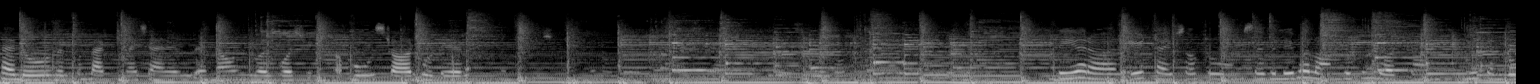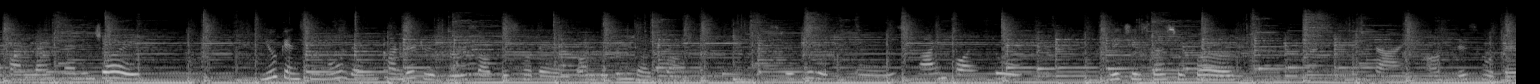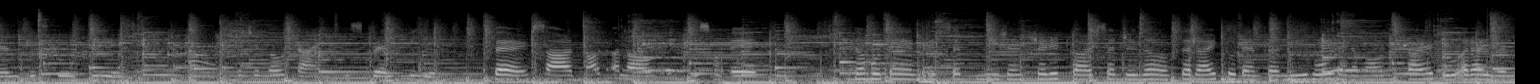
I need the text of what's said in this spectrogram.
Hello, welcome back to my channel and now you are watching a 4 star hotel. There are 8 types of rooms available on booking.com. You can book online and enjoy it. You can see more than 100 reviews of this hotel on booking.com. Review rating is 9.2 which is a superb. This hotel is 2 p.m. and the checkout time is 12 p.m. Pets are not allowed in this hotel. The hotel accepts major credit cards and reserves the right to temporarily hold an amount prior to arrival.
